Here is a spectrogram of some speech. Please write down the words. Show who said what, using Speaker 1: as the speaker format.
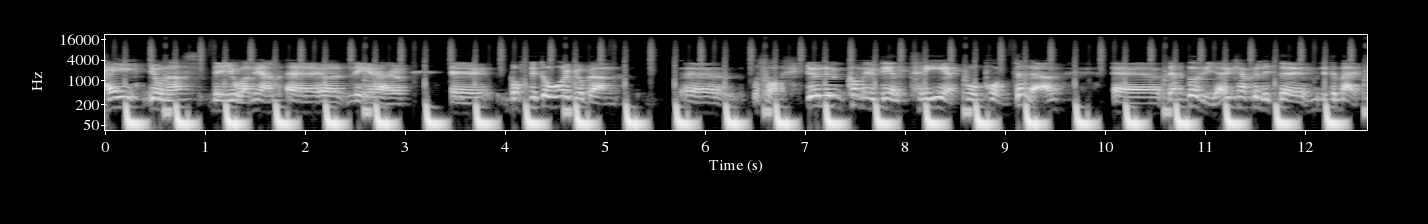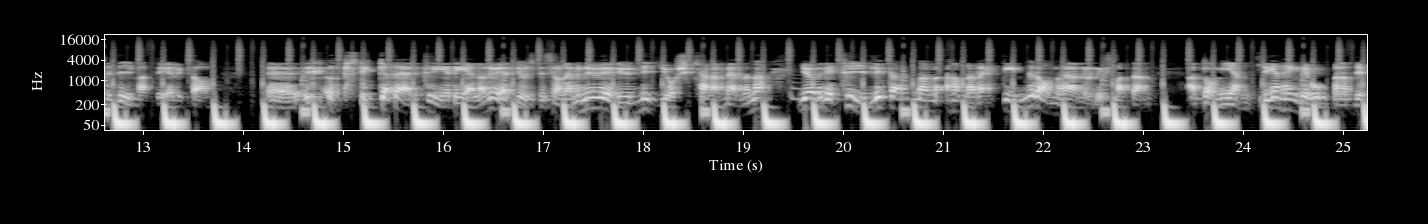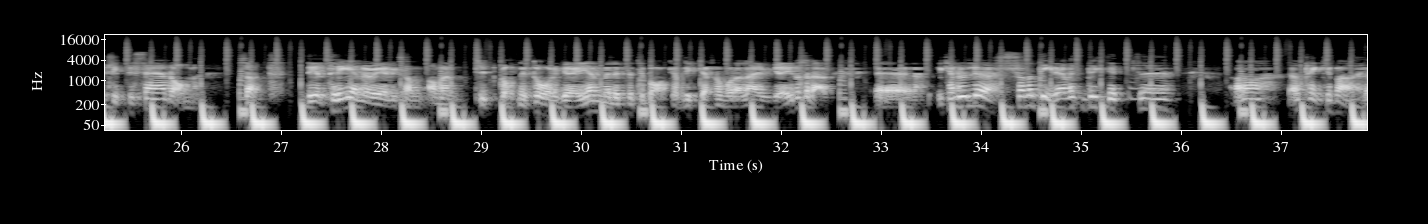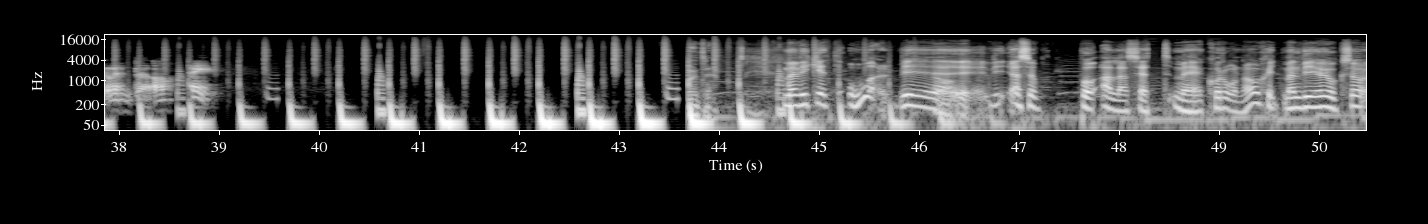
Speaker 1: Hej Jonas, det är Johan igen. Eh, jag ringer här. Eh, gott nytt år gubben. Eh, och så. Du, nu kommer ju del tre på podden där. Eh, den börjar ju kanske lite, lite märkligt i och med att det är liksom eh, uppstyckat där i tre delar. Du vet julspecialen. Men nu är det ju nyårskaramellerna. Gör vi det tydligt att man hamnar rätt in i dem här nu? Liksom att, den, att de egentligen hängde ihop men att vi har klippt isär dem. Så att del tre nu är liksom, ja, men, typ gott nytt år-grejen med lite tillbakablickar från våra live-grejer och sådär. Eh, kan du lösa någonting? Jag vet inte riktigt. Eh, ja, jag tänker bara. Jag vet inte. Ja, hej.
Speaker 2: Men vilket år! Vi, eh, vi, alltså på alla sätt med corona och skit. Men vi har ju också...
